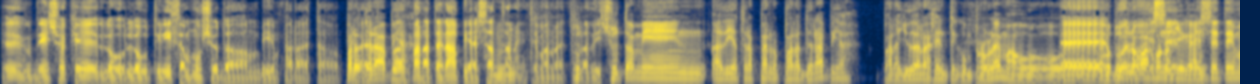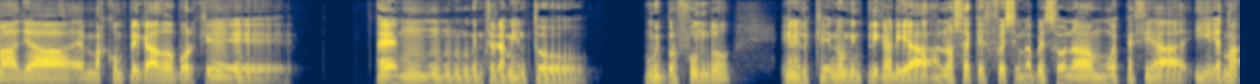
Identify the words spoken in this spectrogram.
Eh, De hecho, es que lo, lo utilizan mucho también para esta. Para terapia. Para, para terapia, exactamente, Manuel. Tú ¿Tú, lo has dicho. tú también adiestras perros para terapia? ¿Para ayudar a gente con problemas? ¿O, o- Eh, o tu bueno, trabajo no ese, llega ahí? ese tema ya es más complicado porque es un entrenamiento muy profundo en el que no me implicaría a no ser que fuese una persona muy especial y Sí, esto- más,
